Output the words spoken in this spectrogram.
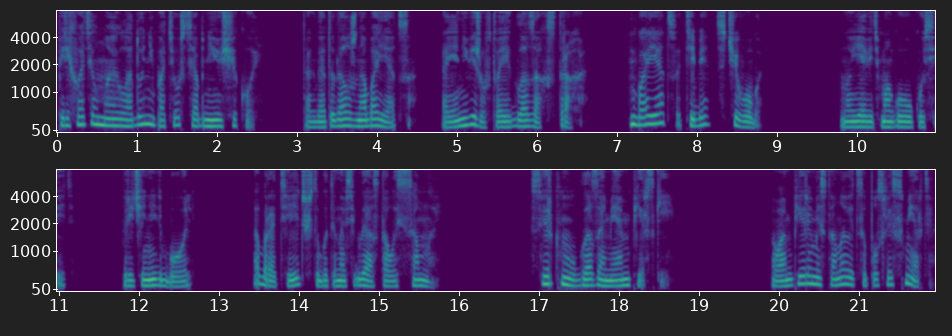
Перехватил мою ладонь и потерся об нее щекой. Тогда ты должна бояться, а я не вижу в твоих глазах страха. Бояться тебе с чего бы? Но я ведь могу укусить, причинить боль, обратить, чтобы ты навсегда осталась со мной. Сверкнул глазами Ампирский. Вампирами становятся после смерти.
